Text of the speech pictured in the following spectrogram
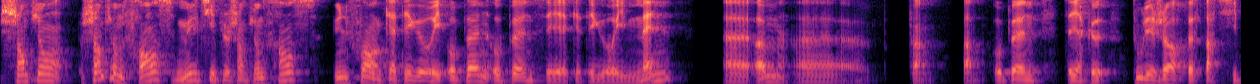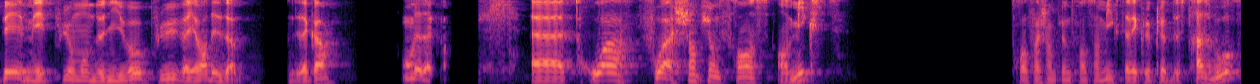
champion, champion de France, multiple champion de France, une fois en catégorie Open. Open, c'est la catégorie men, euh, homme. euh, Enfin, pardon, Open, c'est-à-dire que tous les genres peuvent participer, mais plus on monte de niveau, plus il va y avoir des hommes. On est d'accord? On est d'accord. Euh, trois fois champion de France en mixte. Trois fois champion de France en mixte avec le club de Strasbourg.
